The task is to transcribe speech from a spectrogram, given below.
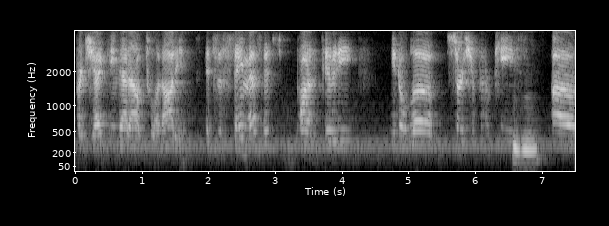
projecting that out to an audience. It's the same message: positivity, you know, love, searching for peace. Mm-hmm. Um,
